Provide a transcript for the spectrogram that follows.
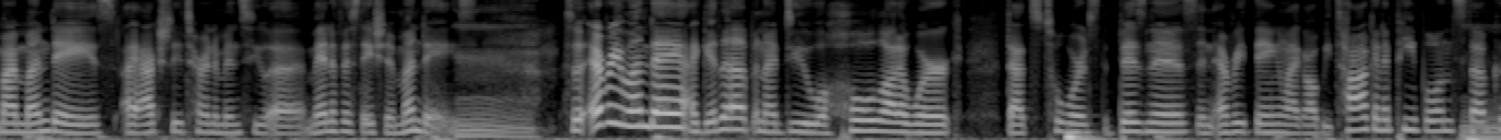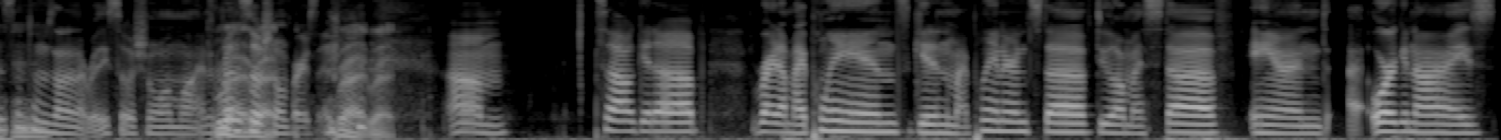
my Mondays, I actually turn them into uh, manifestation Mondays. mm, So every Monday, I get up and I do a whole lot of work that's towards the business and everything. Like I'll be talking to people and stuff because Mm, mm. sometimes I'm not really social online. I'm Right, really right. social in person. right, right. Um, so I'll get up, write out my plans, get into my planner and stuff, do all my stuff, and uh, organize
